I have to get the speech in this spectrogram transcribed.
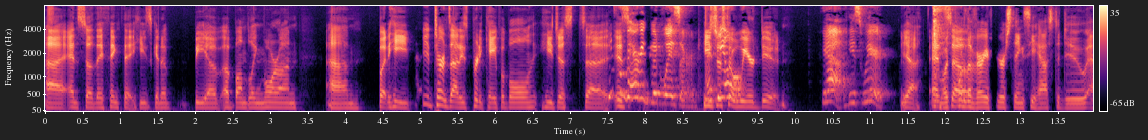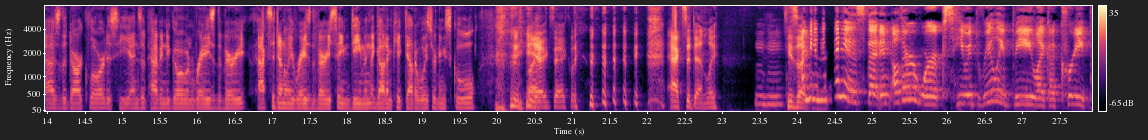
Uh, and so they think that he's going to be a, a bumbling moron. Um, but he, it turns out he's pretty capable. He just uh, He's is. a very good wizard. I He's just a weird dude. Yeah, he's weird. Yeah, and What's so one of the very first things he has to do as the Dark Lord is he ends up having to go and raise the very accidentally raise the very same demon that got him kicked out of wizarding school. yeah, exactly. Accidentally, hmm he's like, I mean, the thing is that in other works, he would really be like a creep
